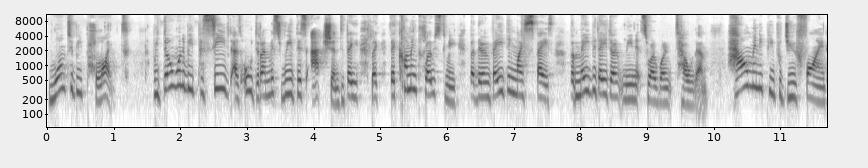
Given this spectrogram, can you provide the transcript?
want to be polite we don't want to be perceived as, oh, did I misread this action? Did they, like, they're coming close to me, but they're invading my space, but maybe they don't mean it, so I won't tell them. How many people do you find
